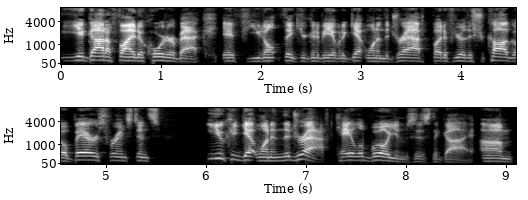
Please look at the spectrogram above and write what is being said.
you got to find a quarterback if you don't think you're going to be able to get one in the draft. But if you're the Chicago Bears, for instance, you can get one in the draft. Caleb Williams is the guy. Um,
